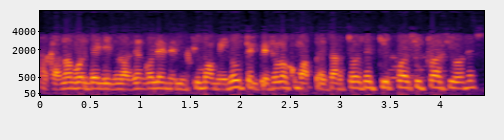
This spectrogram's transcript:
acá no vuelven y nos hacen gol en el último minuto, empiezo como a pensar todo ese tipo de situaciones,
